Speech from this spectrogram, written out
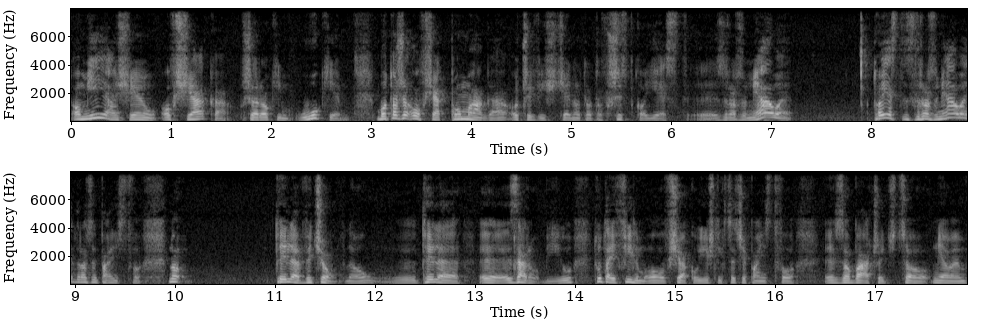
omija się owsiaka szerokim łukiem, bo to, że owsiak pomaga, oczywiście, no to to wszystko jest y, zrozumiałe. To jest zrozumiałe, drodzy Państwo. No, tyle wyciągnął, y, tyle y, zarobił. Tutaj film o wsiaku, jeśli chcecie Państwo y, zobaczyć, co miałem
